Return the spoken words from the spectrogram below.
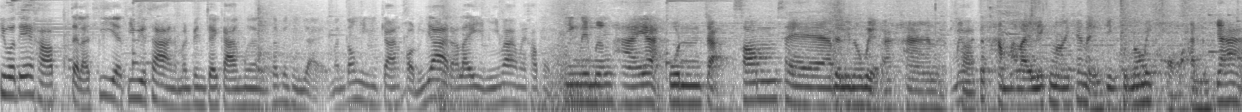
พี่โปเต้ครับ แต่ละที่อะที่วิวสร้างเนี่ยมันเป็นใจกลางเมืองถ้าเป็นส่วนใหญ่ มันต้องมีการขออนุญาตอะไรอย่างนี้บ้างไหมครับผม ยิงในเมืองไทยอะคุณจะซ่อมแซมจะรีโนเวทอาคารอะไม่ว่าจะทำอะไรเล็กน้อยแค่ไหนจริงๆคุณต้องไปขออนุญาต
